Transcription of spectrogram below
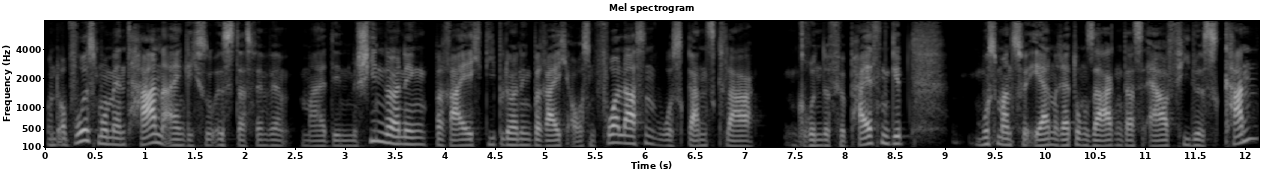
Und obwohl es momentan eigentlich so ist, dass wenn wir mal den Machine Learning Bereich, Deep Learning Bereich außen vor lassen, wo es ganz klar Gründe für Python gibt, muss man zur Ehrenrettung sagen, dass R vieles kann.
